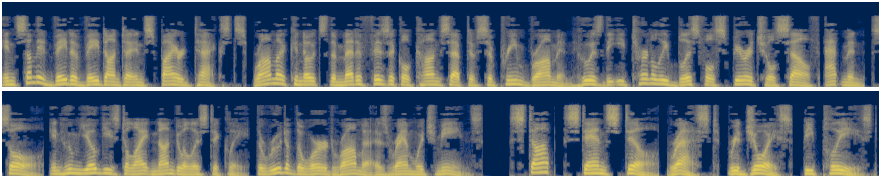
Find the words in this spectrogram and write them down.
In some Advaita Vedanta-inspired texts, Rama connotes the metaphysical concept of Supreme Brahman who is the eternally blissful spiritual self Atman, soul in whom yogis delight non-dualistically. The root of the word Rama is Ram which means, "...stop, stand still, rest, rejoice, be pleased."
